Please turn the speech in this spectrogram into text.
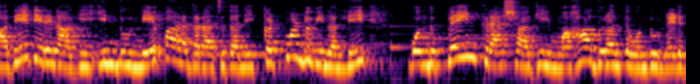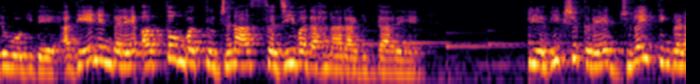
ಅದೇ ತೆರೆನಾಗಿ ಇಂದು ನೇಪಾಳದ ರಾಜಧಾನಿ ಕಠ್ಮಂಡುವಿನಲ್ಲಿ ಒಂದು ಪ್ಲೇನ್ ಕ್ರ್ಯಾಶ್ ಆಗಿ ಮಹಾ ಒಂದು ನಡೆದು ಹೋಗಿದೆ. ಅದೇನೆಂದರೆ ಹತ್ತೊಂಬತ್ತು ಜನ ಸಜೀವ ದಹನರಾಗಿದ್ದಾರೆ. ಪ್ರಿಯ ವೀಕ್ಷಕರೇ, ಜುಲೈ ತಿಂಗಳ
